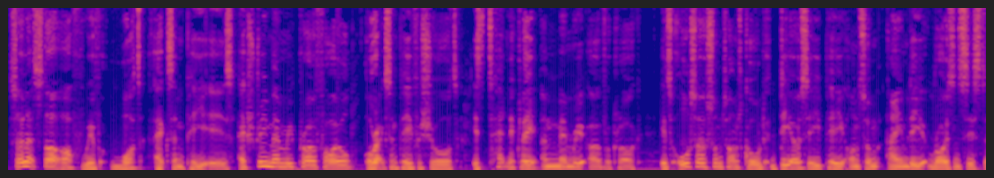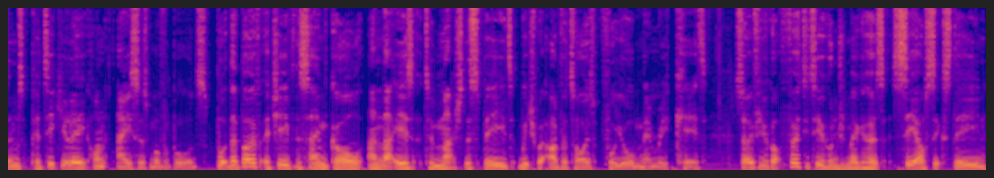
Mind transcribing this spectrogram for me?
So let's start off with what XMP is. Extreme Memory Profile, or XMP for short, is technically a memory overclock. It's also sometimes called DOCP on some AMD Ryzen systems, particularly on Asus motherboards. But they both achieve the same goal, and that is to match the speeds which were advertised for your memory kit. So if you've got 3200 MHz CL16,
